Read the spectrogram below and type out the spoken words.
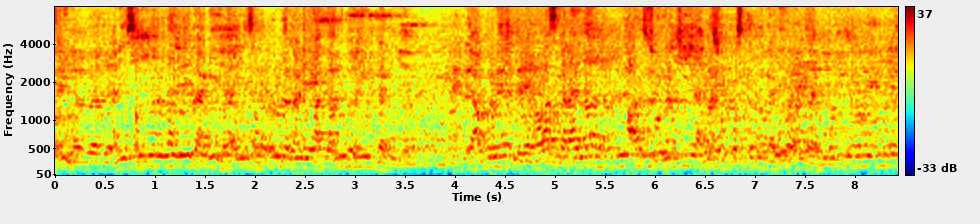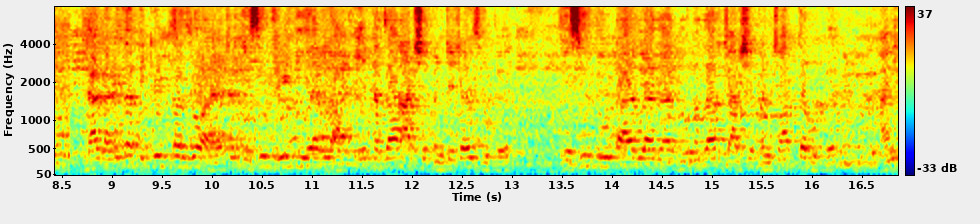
three आणि संपूर्ण जी गाडी आहे. ही संपूर्ण गाडी वातानुकूलित गाडी आहे. त्यामुळे प्रवास करायला फार सोयीची आणि सोपस्करी गाडी झाली ह्या गाडीचा तिकीट दर जो आहे तो ए सी थ्री टीयरला एक हजार आठशे पंचेचाळीस रुपये. ए सी टू टायरला जर दोन हजार चारशे पंच्याहत्तर रुपये. आणि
